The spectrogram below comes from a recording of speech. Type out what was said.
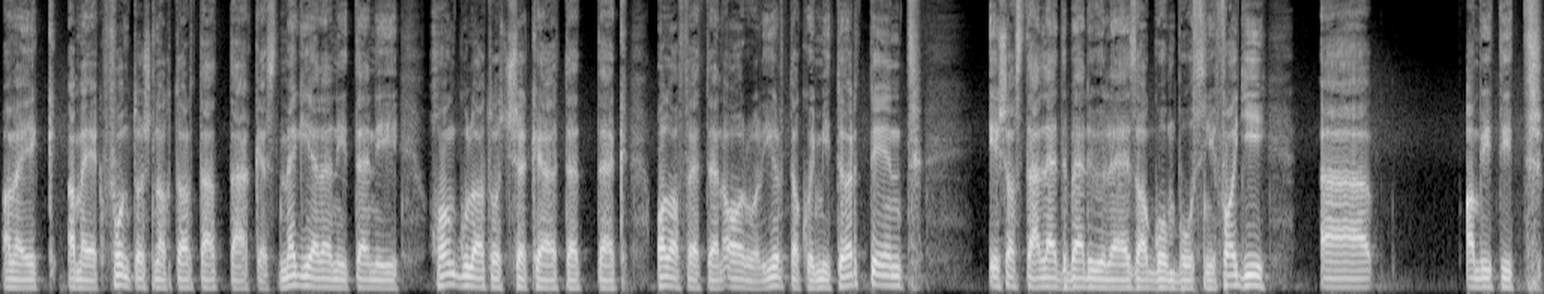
amelyek, amelyek fontosnak tartották ezt megjeleníteni, hangulatot se keltettek, alapvetően arról írtak, hogy mi történt, és aztán lett belőle ez a gombósznyi fagyi, amit itt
